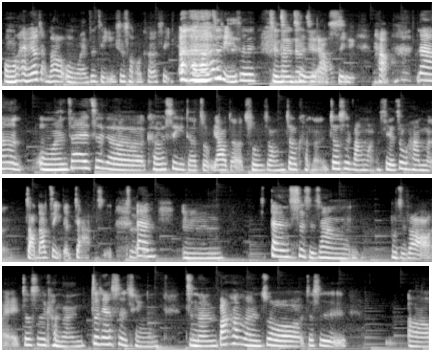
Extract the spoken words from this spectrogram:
我们还没有讲到我们自己是什么科系，我们自己是职能治疗系。好，那我们在这个科系的主要的初衷，就可能就是帮忙协助他们找到自己的价值。但嗯，但事实上不知道哎，就是可能这件事情只能帮他们做，就是。呃，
